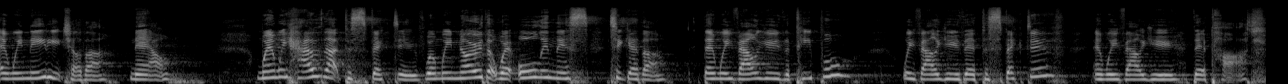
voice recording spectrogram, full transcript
and we need each other now. When we have that perspective, when we know that we're all in this together, then we value the people, we value their perspective, and we value their part.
